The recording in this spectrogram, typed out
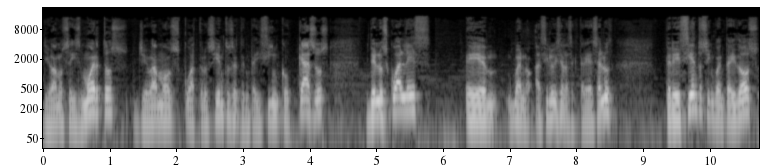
Llevamos seis muertos, llevamos 475 casos, de los cuales, eh, bueno, así lo dice la Secretaría de Salud. 352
